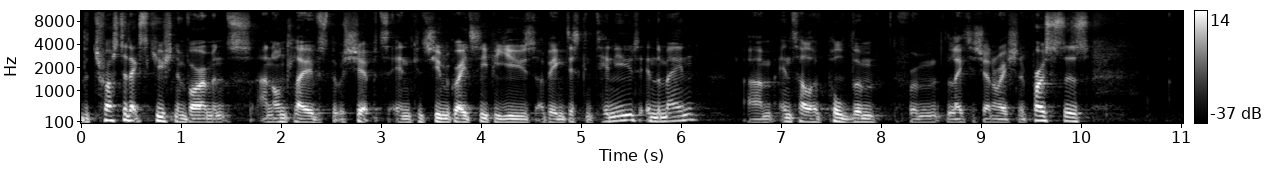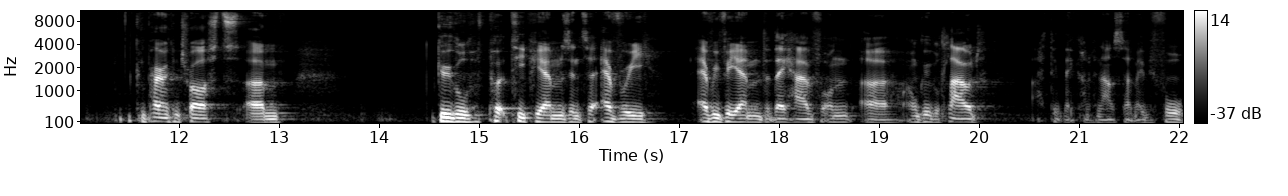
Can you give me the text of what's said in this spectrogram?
the trusted execution environments and enclaves that were shipped in consumer-grade CPUs are being discontinued in the main. Um, Intel have pulled them from the latest generation of processors. Compare and contrast, um, Google have put TPMs into every, every VM that they have on, uh, on Google Cloud. I think they kind of announced that maybe four,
